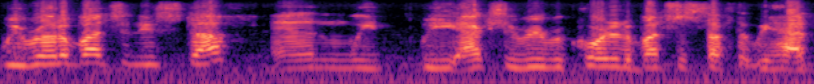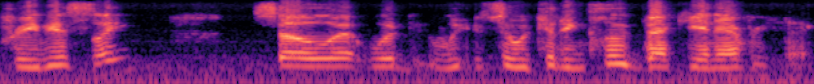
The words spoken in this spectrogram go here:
we wrote a bunch of new stuff, and we, we actually re-recorded a bunch of stuff that we had previously, so it would we, so we could include Becky in everything.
